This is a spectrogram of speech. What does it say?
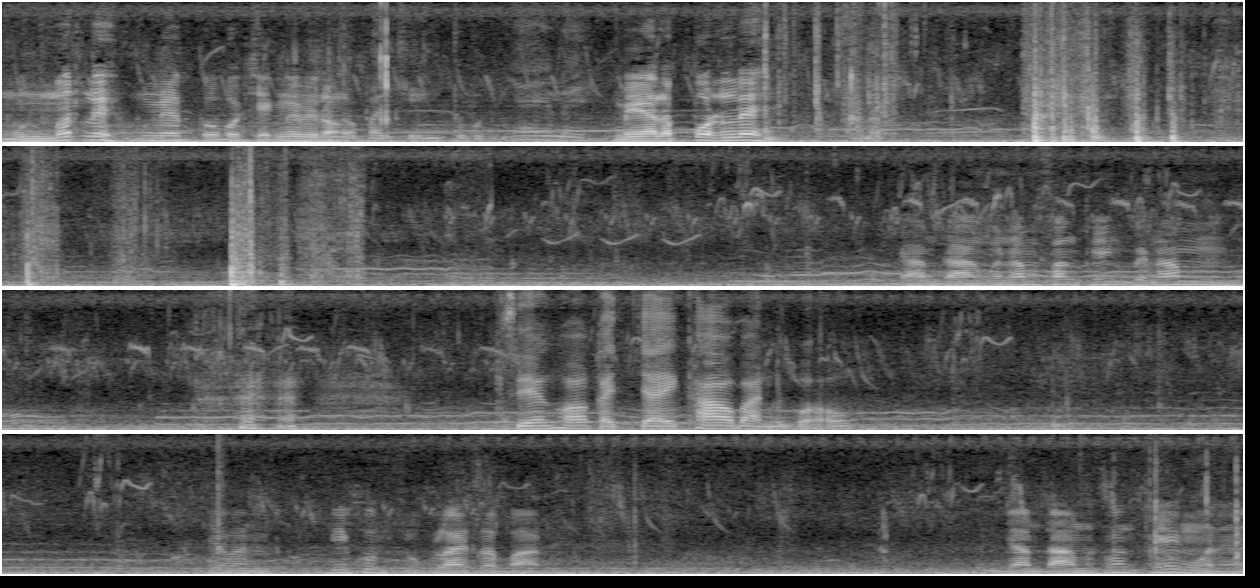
หมุนหมดเลยแม่ตัวปลาเข็งเลยพี่น้องตัวปลาเข็งตัวบักใหญ่เลย แม่ละปนเลย ดังไปน้ำฟังเพลงไปน้เสียงฮอกระใจข้าวบ้านดูบ่เอาำเที่ยมันมีความสุขหลายสบายยามดังมันฟังเพลงวะเนี่ย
